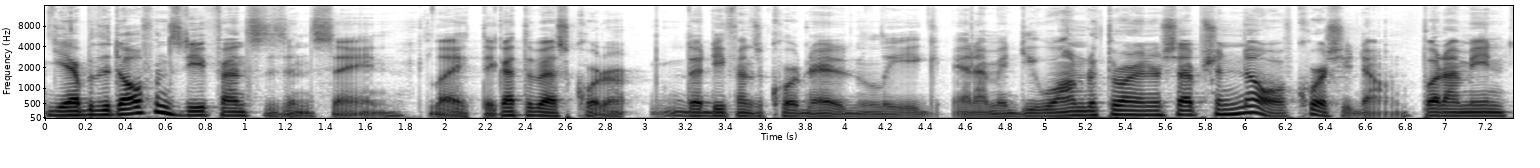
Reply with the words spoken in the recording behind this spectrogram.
Yeah, but the Dolphins defense is insane. Like they got the best quarter the defensive coordinator in the league. And I mean, do you want him to throw an interception? No, of course you don't. But I mean,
